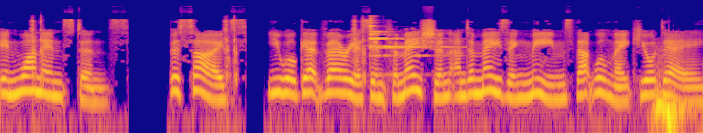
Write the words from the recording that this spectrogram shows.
In one instance. Besides, you will get various information and amazing memes that will make your day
